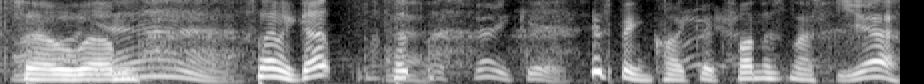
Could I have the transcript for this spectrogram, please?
so um, yeah. so there we go. But That's very good. it's been quite good fun, isn't it? Yeah.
